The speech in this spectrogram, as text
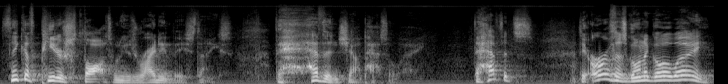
Think of Peter's thoughts when he was writing these things. The heavens shall pass away. The heavens. The earth is going to go away.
